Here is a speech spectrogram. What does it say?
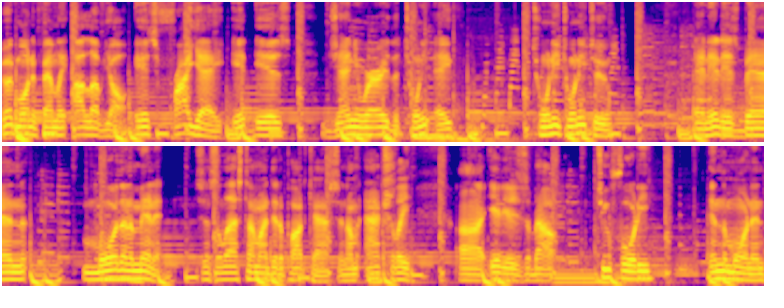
Good morning, family. I love y'all. It's Friday. It is January the 28th, 2022. And it has been more than a minute since the last time I did a podcast. And I'm actually, uh, it is about 2.40 in the morning.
